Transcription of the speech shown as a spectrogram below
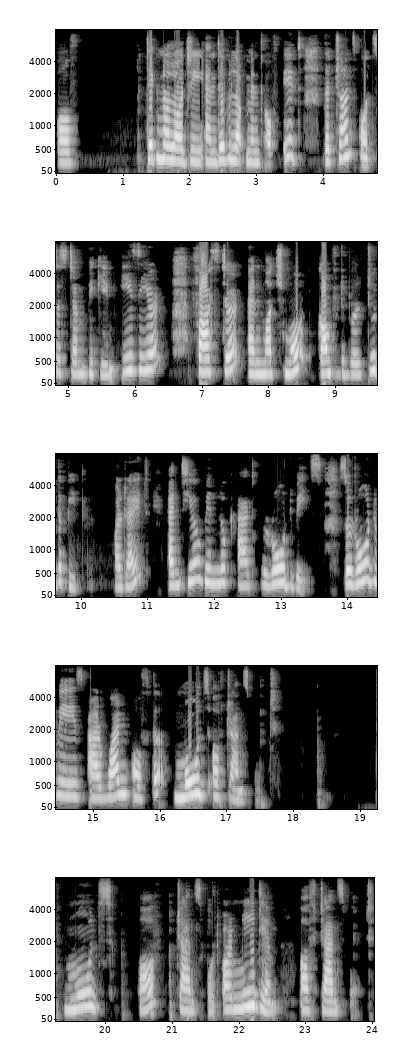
of technology and development of it, the transport system became easier, faster and much more comfortable to the people. Alright and here we'll look at roadways. So roadways are one of the modes of transport. Modes of transport or medium of transport.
